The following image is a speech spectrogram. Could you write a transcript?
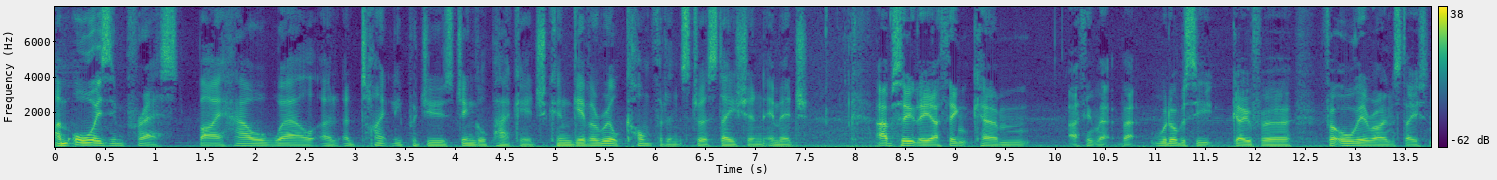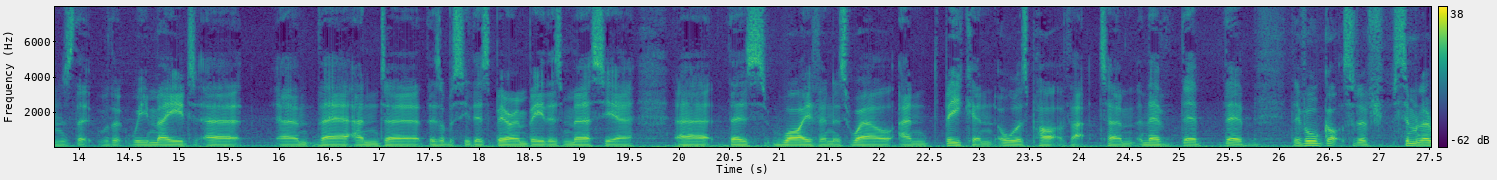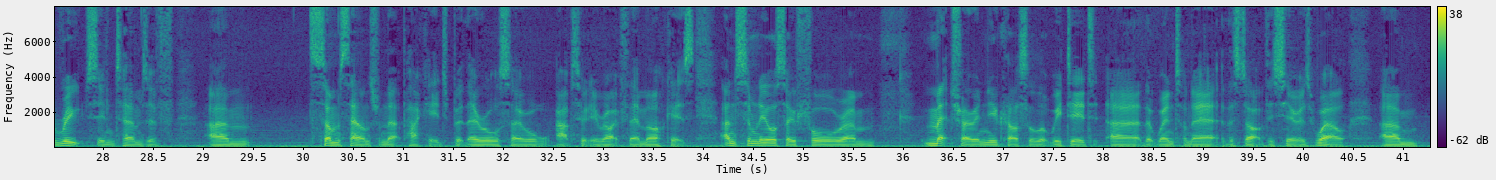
I'm always impressed by how well a, a tightly produced jingle package can give a real confidence to a station image. Absolutely, I think um, I think that, that would obviously go for for all the Orion stations that that we made. Uh, um, there and uh, there's obviously there's BRMB, there's Mercia, uh, there's Wyvern as well, and Beacon, all as part of that. Um, and they've they're, they're, they've all got sort of similar roots in terms of um, some sounds from that package, but they're also all absolutely right for their markets. And similarly, also for um, Metro in Newcastle that we did uh, that went on air at the start of this year as well. Um,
